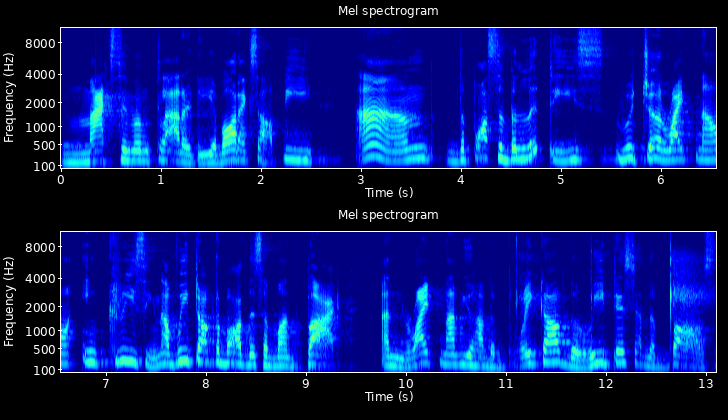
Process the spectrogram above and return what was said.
maximum clarity about XRP and the possibilities which are right now increasing. Now, we talked about this a month back, and right now you have the breakout, the retest, and the bounce.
